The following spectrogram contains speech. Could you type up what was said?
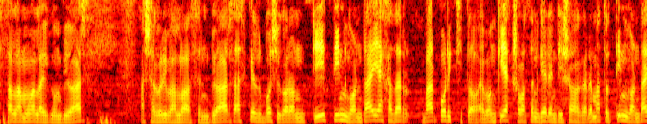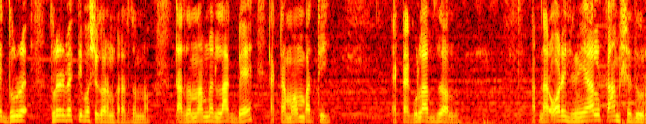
আসসালামু আলাইকুম ভিউয়ার্স। আশা করি ভালো আছেন। ভিউয়ার্স, আজকের বশীকরণটি তিন ঘন্টায় এক হাজার বার পরীক্ষিত এবং কি একশো পার্সেন্ট গ্যারেন্টি সহকারে মাত্র তিন ঘন্টায় দূরে, দূরের ব্যক্তি বশীকরণ করার জন্য। তার জন্য আপনার লাগবে একটা মোমবাতি, একটা গোলাপ জল, আপনার অরিজিনাল কাম সেদুর,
